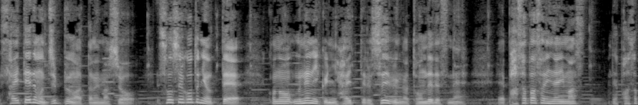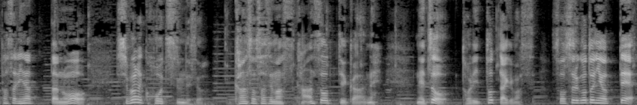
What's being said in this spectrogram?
最低でも10分は温めましょう。そうすることによって、この胸肉に入ってる水分が飛んでですね、えパサパサになります。で、パサパサになったのをしばらく放置するんですよ。乾燥させます。乾燥っていうかね、熱を取り、取ってあげます。そうすることによって、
